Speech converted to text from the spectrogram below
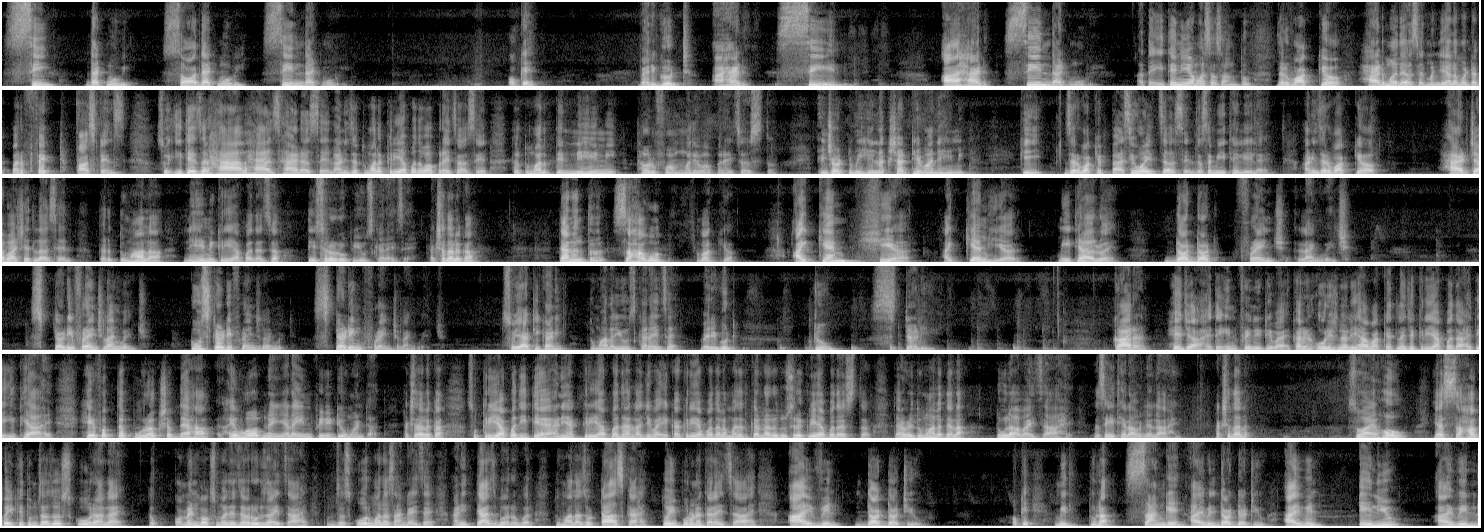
see that movie saw that movie seen that movie okay very good I had seen I had seen that movie आता इथे नियम असा सांगतो जर वाक्य हॅडमध्ये असेल म्हणजे याला म्हणतात परफेक्ट पास्ट टेन्स सो इथे जर हॅव हॅज हॅड असेल आणि जर तुम्हाला क्रियापद वापरायचं असेल तर तुम्हाला ते नेहमी थर्ड फॉर्ममध्ये वापरायचं असतं. इन शॉर्ट तुम्ही हे लक्षात ठेवा नेहमी की जर वाक्य पॅसिवाईजचं व्हायचं असेल जसं मी इथे लिहिलं आहे आणि जर वाक्य हॅडच्या भाषेतलं असेल तर तुम्हाला नेहमी क्रियापदाचं तिसरं रूप यूज करायचं आहे. लक्षात आलं का? त्यानंतर सहावं वाक्य. I came here I came here मी इथे आलो आहे. Dot dot French language study French language to study French language studying French language so या ठिकाणी तुम्हाला यूज करायचं आहे. व्हेरी गुड टू स्टडी कारण हे जे आहे ते इन्फिनिटिव्ह आहे. कारण ओरिजिनली ह्या वाक्यातलं जे क्रियापद आहे ते इथे आहे. हे फक्त पूरक शब्द आहे. हा हे व्हब नाही याला इन्फिनिटिव्ह म्हणतात. लक्षात आलं का? सो क्रियापद इथे आहे आणि ह्या क्रियापदाला जेव्हा एका क्रियापदाला मदत करणारं दुसरं क्रियापद असतं त्यावेळी तुम्हाला त्याला टू लावायचं आहे. जसं इथे लावलेलं आहे. लक्षात आलं? सो आय होप या सहापैकी तुमचा जो स्कोर आला आहे कॉमेंट बॉक्समध्ये जरूर जायचं आहे. तुमचा स्कोर मला सांगायचा आहे. आणि त्याचबरोबर तुम्हाला जो टास्क आहे तोही पूर्ण करायचा आहे. I will dot dot you okay मी तुला सांगेन. I will dot dot you I will tell you I will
